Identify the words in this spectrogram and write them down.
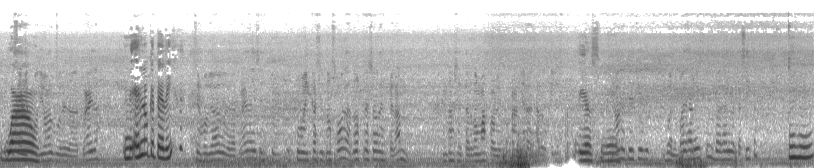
Se Wow. jodió algo de la traida. Es lo que te dije. Se jodió algo de la traida. Dice que estuvo ahí casi dos horas, dos, tres horas esperando. Entonces tardó más para, para venir a dejarlo aquí. Dios Y mío. ahora tiene que ir, bueno, va a dejar esto, va a dejar la casita. Ujú.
